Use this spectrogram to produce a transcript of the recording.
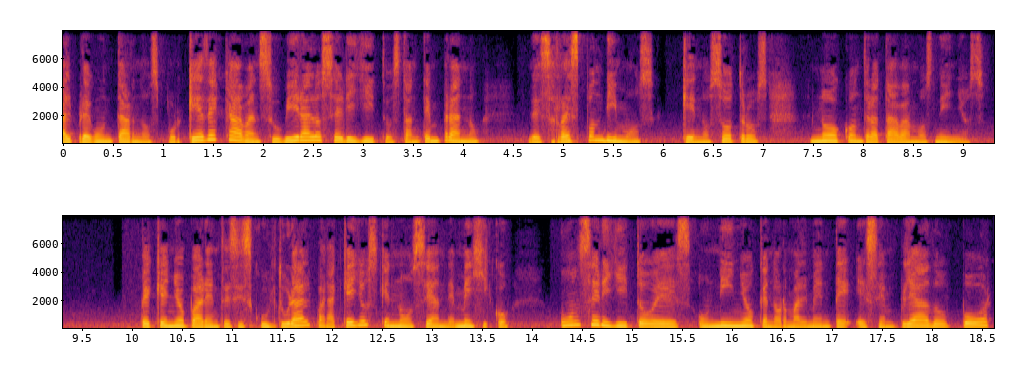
Al preguntarnos por qué dejaban subir a los cerillitos tan temprano, les respondimos que nosotros no contratábamos niños. Pequeño paréntesis cultural para aquellos que no sean de México, un cerillito es un niño que normalmente es empleado por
